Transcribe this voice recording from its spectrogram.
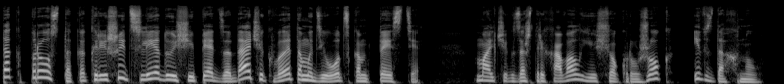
так просто, как решить следующие пять задачек в этом идиотском тесте. Мальчик заштриховал еще кружок и вздохнул.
